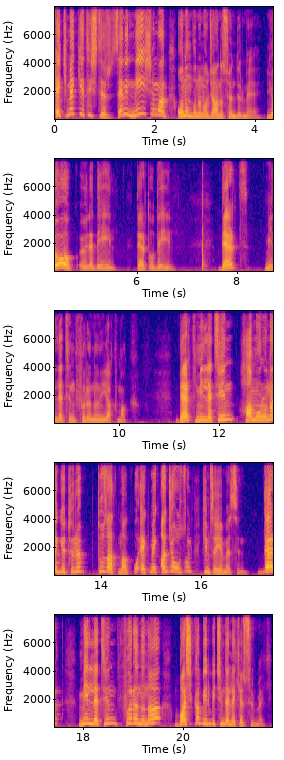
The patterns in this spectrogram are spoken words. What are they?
Ekmek yetiştir. Senin ne işin var onun bunun ocağını söndürmeye? Yok öyle değil. Dert o değil. Dert milletin fırınını yakmak. Dert milletin hamuruna götürüp tuz atmak. O ekmek acı olsun kimse yemesin. Dert milletin fırınına başka bir biçimde leke sürmek.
